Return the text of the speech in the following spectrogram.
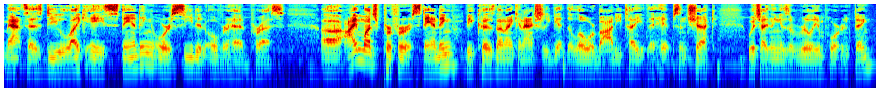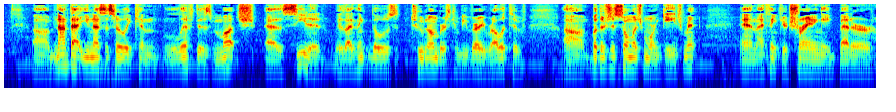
Matt says, Do you like a standing or seated overhead press? Uh, I much prefer standing because then I can actually get the lower body tight, the hips in check, which I think is a really important thing. Um, not that you necessarily can lift as much as seated, because I think those two numbers can be very relative. Um, but there's just so much more engagement, and I think you're training a better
